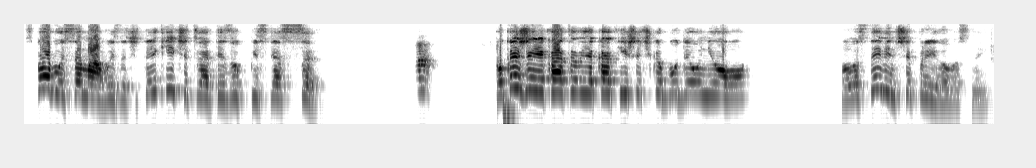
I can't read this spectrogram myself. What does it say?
Спробуй сама визначити, який четвертий звук після С. Покажи, яка, яка фішечка буде у нього. Голосний він чи приголосний?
